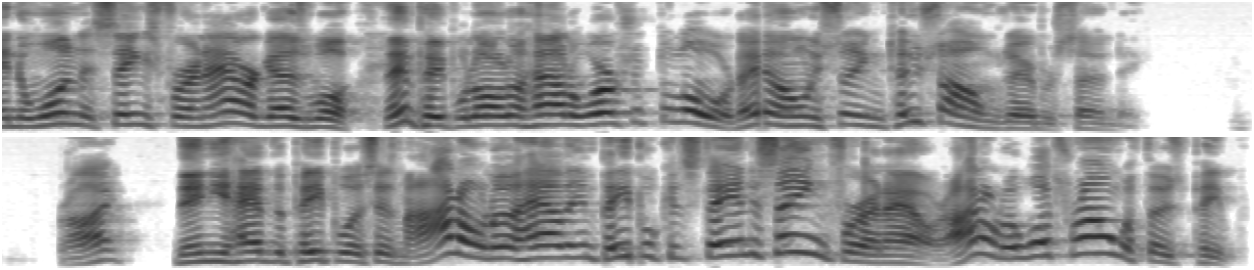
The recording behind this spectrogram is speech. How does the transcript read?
and the one that sings for an hour goes, Well, them people don't know how to worship the Lord. They only sing two songs every Sunday. Right? Then you have the people that says, I don't know how them people can stand to sing for an hour. I don't know what's wrong with those people.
